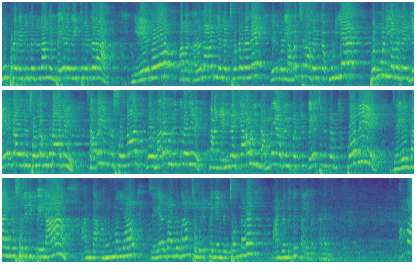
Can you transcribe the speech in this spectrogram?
கூப்பிட வேண்டும் என்றுதான் என் பெயரை வைத்திருக்கிறார். ஏதோ அவர் கருணாநிதி என்று சொன்னவுடனே என்னுடைய அமைச்சராக இருக்கக்கூடிய பொன்முடி அவர்கள் ஜெயலலிதா என்று சொல்லக்கூடாது. சபை என்று சொன்னால் ஒரு மரபு இருக்கிறது. நான் என்றைக்காவது இந்த அம்மையார்களை பற்றி பேசுகின்ற போது ஜெயலலிதா என்று சொல்லியிருப்பேனா? அந்த அம்மையார் ஜெயலலிதா தான் சொல்லியிருப்பேன் என்று சொன்னவர் மாண்புமிகு தலைவர் கலைஞர். அம்மா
